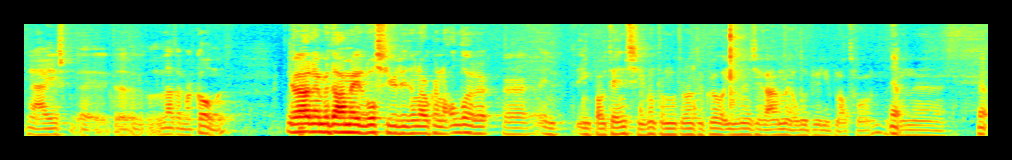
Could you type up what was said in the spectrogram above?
ja, hij is, eh, eh, laat hem maar komen. Ja, nee, maar daarmee lossen jullie dan ook een andere eh, in, in potentie, want dan moeten we natuurlijk wel iedereen zich aanmelden op jullie platform. Ja. En, eh, Ja.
